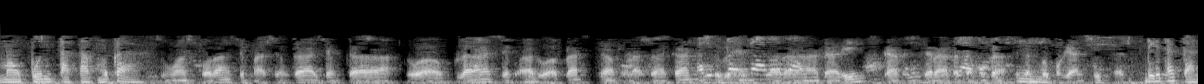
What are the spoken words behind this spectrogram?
maupun tatap muka. Semua sekolah SMA SMK, SMK 12, SMA 12 yang melaksanakan sebenarnya secara daring dan secara tatap muka dengan Hmm. pembagian shift. Dikatakan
